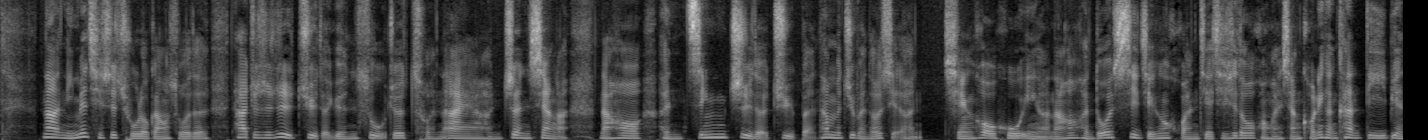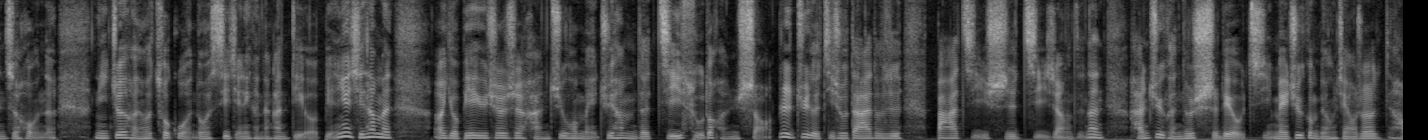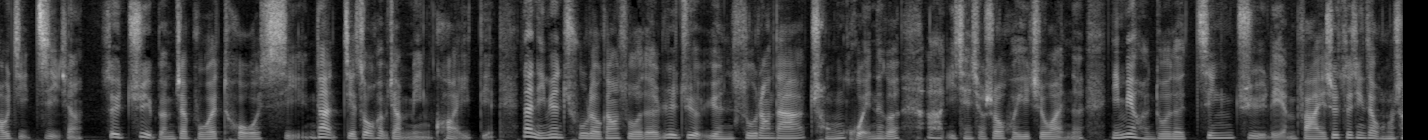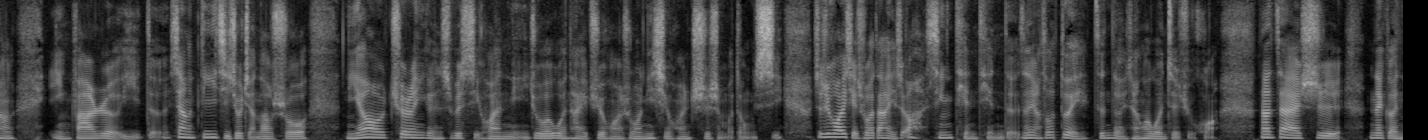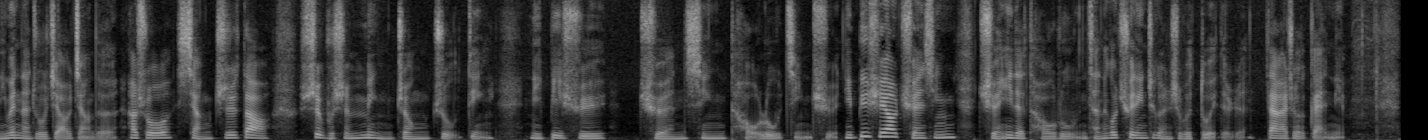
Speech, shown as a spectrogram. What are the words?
那里面其实除了我刚刚说的，它就是日剧的元素，就是纯爱啊，很正向啊，然后很精致的剧本，他们剧本都写的很。前后呼应啊，然后很多细节跟环节其实都环环相扣。你可能看第一遍之后呢，你就很会错过很多细节，你可能看第二遍，因为其实他们呃有别于就是韩剧或美剧，他们的集数都很少。日剧的集数大概都是八集、十集这样子，那韩剧可能都是十六集，美剧更不用讲，我说好几季这样。所以剧本比较不会拖戏，但节奏会比较明快一点。那里面除了我刚刚说的日剧的元素，让大家重回那个啊以前小时候回忆之外呢，里面有很多的金句连发，也是最近在网络上引发热议的。像第一集就讲到说，你要确认一个人是不是喜欢你，就会问他一句话说，你喜欢吃什么东西？这句话一写出来，大家也是啊心甜甜的，真想说对，真的很像会问这句话。那再来是那个里面男主角讲的，他说想知道。是不是命中注定？你必须全心投入进去，你必须要全心全意的投入，你才能够确定这个人是不是对的人。大概这个概念。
